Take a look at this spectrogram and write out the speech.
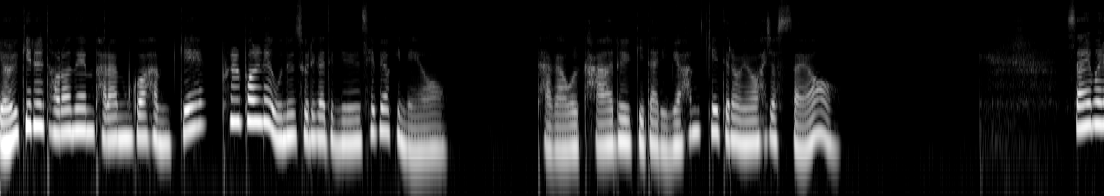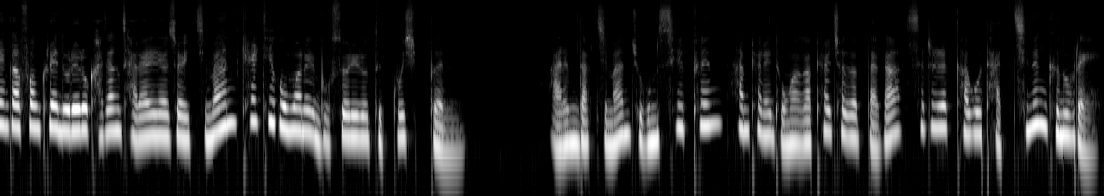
열기를 덜어낸 바람과 함께 풀벌레 우는 소리가 들리는 새벽이네요. 다가올 가을을 기다리며 함께 들어요 하셨어요. 사이먼 앤 가펑클의 노래로 가장 잘 알려져 있지만 켈틱 우먼의 목소리로 듣고 싶은 아름답지만 조금 슬픈 한 편의 동화가 펼쳐졌다가 스르륵 하고 닫히는 그 노래.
